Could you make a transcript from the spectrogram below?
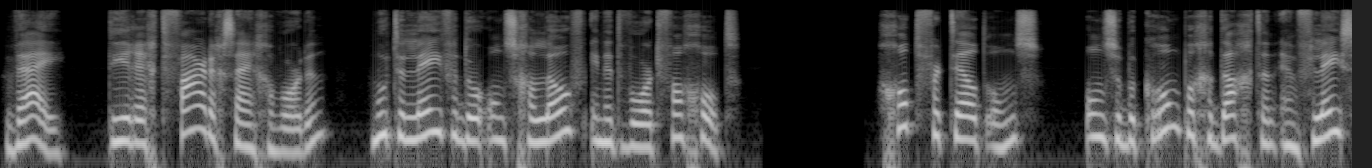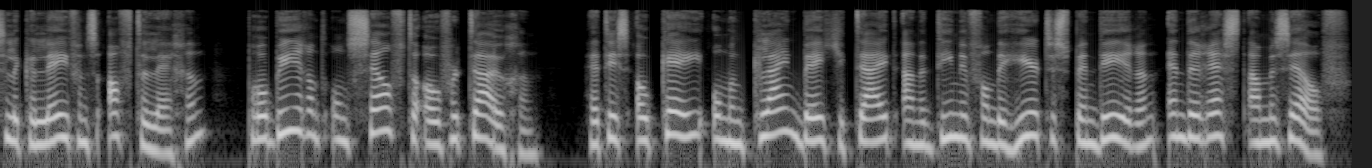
Wij, die rechtvaardig zijn geworden, moeten leven door ons geloof in het woord van God. God vertelt ons onze bekrompen gedachten en vleeselijke levens af te leggen, proberend onszelf te overtuigen. Het is oké om een klein beetje tijd aan het dienen van de Heer te spenderen en de rest aan mezelf.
